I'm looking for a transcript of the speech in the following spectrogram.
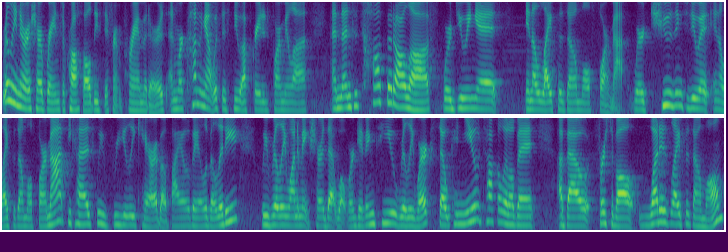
really nourish our brains across all these different parameters. And we're coming out with this new upgraded formula. And then to top it all off, we're doing it in a liposomal format. We're choosing to do it in a liposomal format because we really care about bioavailability. We really want to make sure that what we're giving to you really works. So, can you talk a little bit about, first of all, what is liposomal?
